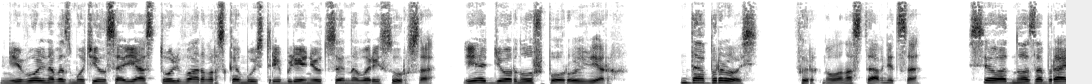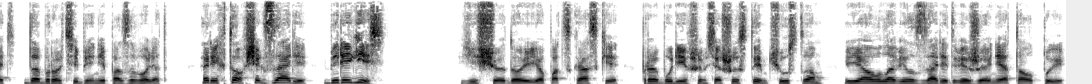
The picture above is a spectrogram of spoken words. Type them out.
Невольно возмутился я столь варварскому истреблению ценного ресурса и отдернул шпору вверх. «Да брось!» — фыркнула наставница. «Все одно забрать добро тебе не позволят. Рихтовщик сзади! Берегись!» Еще до ее подсказки, пробудившимся шестым чувством, я уловил сзади движение толпы,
